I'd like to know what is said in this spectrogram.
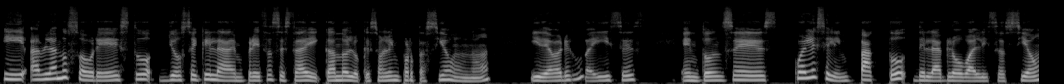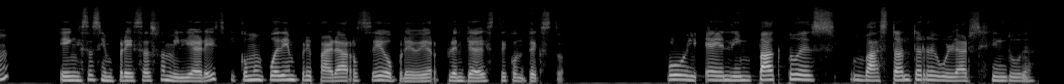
y hablando sobre esto, yo sé que la empresa se está dedicando a lo que son la importación, ¿no? Y de varios países. Entonces, ¿cuál es el impacto de la globalización en esas empresas familiares y cómo pueden prepararse o prever frente a este contexto? Uy, el impacto es bastante regular, sin duda.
